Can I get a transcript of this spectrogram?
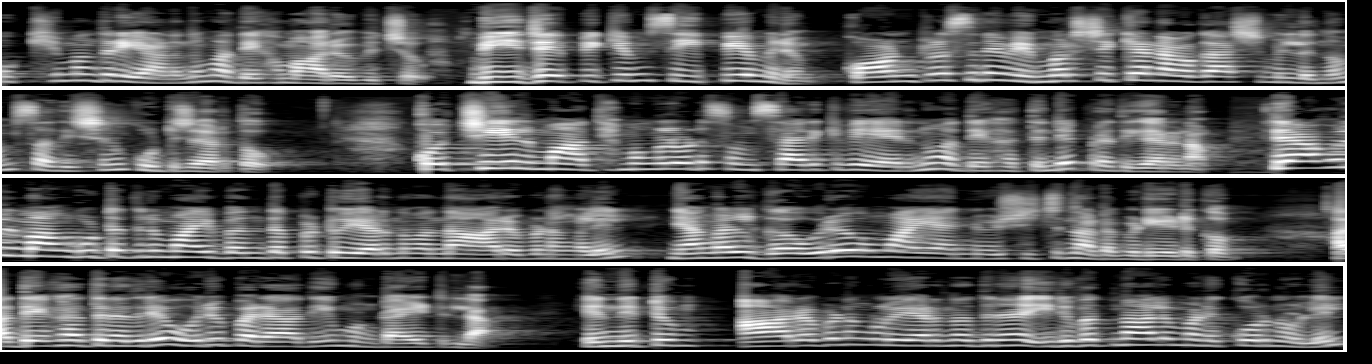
മുഖ്യമന്ത്രിയാണെന്നും അദ്ദേഹം ആരോപിച്ചു. ബി ജെ പിക്കും സി പി എമ്മിനും കോൺഗ്രസിനെ വിമർശിക്കാൻ അവകാശമില്ലെന്നും സതീശൻ കൂട്ടിച്ചേർത്തു. കൊച്ചിയിൽ മാധ്യമങ്ങളോട് സംസാരിക്കുകയായിരുന്നു അദ്ദേഹത്തിന്റെ പ്രതികരണം. രാഹുൽ മാങ്കൂട്ടത്തിലുമായി ബന്ധപ്പെട്ട് ഉയർന്നു വന്ന ആരോപണങ്ങളിൽ ഞങ്ങൾ ഗൗരവമായി അന്വേഷിച്ച് നടപടിയെടുക്കും. അദ്ദേഹത്തിനെതിരെ ഒരു പരാതിയും ഉണ്ടായിട്ടില്ല. എന്നിട്ടും ആരോപണങ്ങൾ ഉയർന്നതിന് ഇരുപത്തിനാല് മണിക്കൂറിനുള്ളിൽ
